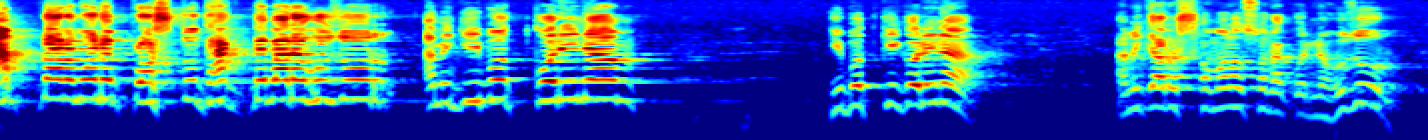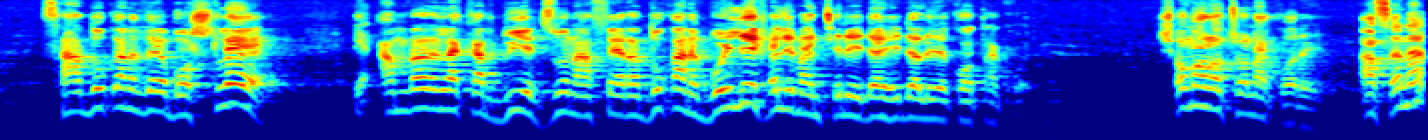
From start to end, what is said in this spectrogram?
আপনার মনে প্রশ্ন থাকতে পারে হুজুর, আমি গিবত করি না। গিবত কি করি না? আমি কারও সমালোচনা করি না। হুজুর, চা দোকানে যেয়ে বসলে আমরা এলাকার দুই একজন আছে, এরা দোকানে বইলে খালি মানুষের এটা হিডা লইয়া কথা কয়। সমালোচনা করে। আছে না?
